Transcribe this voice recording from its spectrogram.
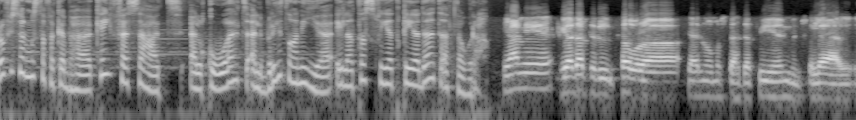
بروفيسور مصطفى كبهة كيف سعت القوات البريطانية إلى تصفية قيادات الثورة؟ يعني قيادات الثورة كانوا مستهدفين من خلال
